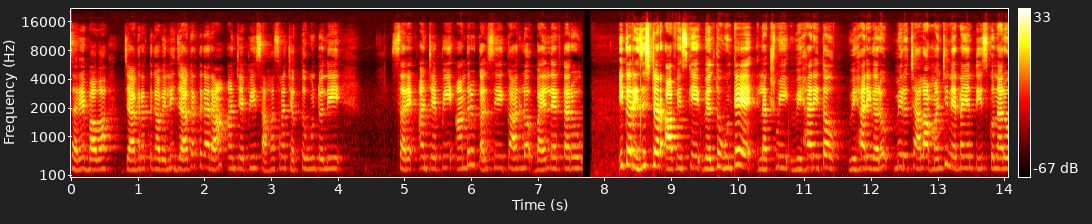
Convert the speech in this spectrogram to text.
సరే బావా జాగ్రత్తగా వెళ్ళి జాగ్రత్తగా రా అని చెప్పి సహస్ర చెప్తూ ఉంటుంది. సరే అని చెప్పి అందరూ కలిసి కారులో బయలుదేరతారు. ఇక రిజిస్టర్ ఆఫీస్కి వెళ్తూ ఉంటే లక్ష్మి విహారీతో విహారీ గారు మీరు చాలా మంచి నిర్ణయం తీసుకున్నారు.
